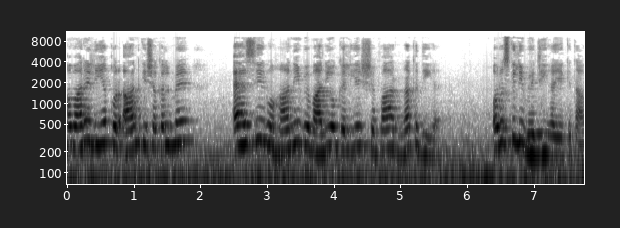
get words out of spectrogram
ہمارے لیے قرآن کی شکل میں ایسی روحانی بیماریوں کے لیے شفا رکھ دی ہے۔ اور اس کے لیے بھیجی ہے یہ کتاب۔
